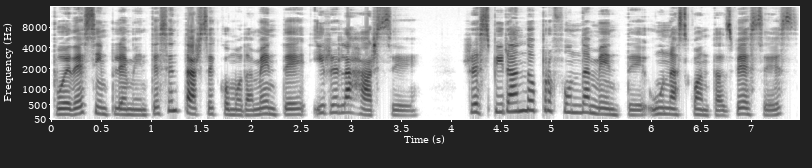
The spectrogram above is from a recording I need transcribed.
Puede simplemente sentarse cómodamente y relajarse, respirando profundamente unas cuantas veces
